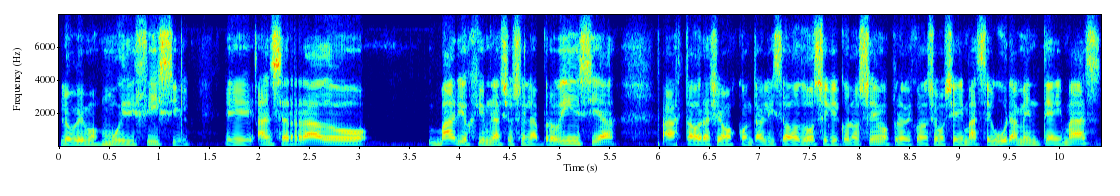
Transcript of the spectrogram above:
lo vemos muy difícil. Eh, han cerrado varios gimnasios en la provincia, hasta ahora llevamos contabilizado 12 que conocemos, pero desconocemos si hay más, seguramente hay más.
